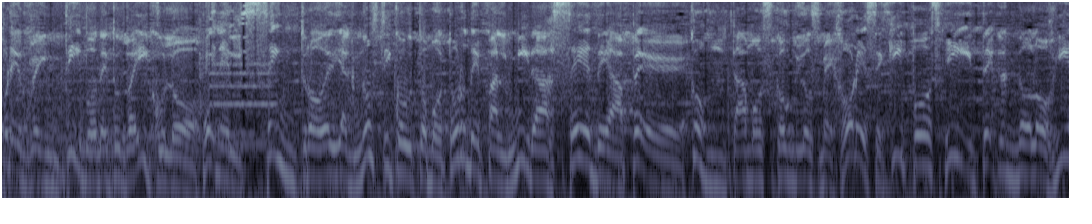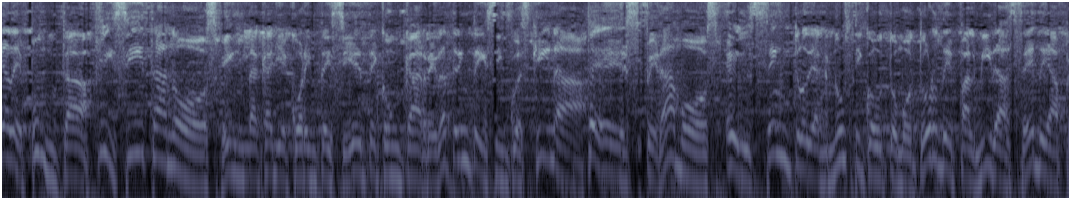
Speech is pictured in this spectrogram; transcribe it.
preventivo de tu vehículo en el Centro de Diagnóstico Automotor de Palmira CDAP. Contamos con los mejores equipos y tecnología de punta. Visítanos en la calle 47 con carrera 35 esquina. Te esperamos. El Centro Diagnóstico Automotor de Palmira CDAP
